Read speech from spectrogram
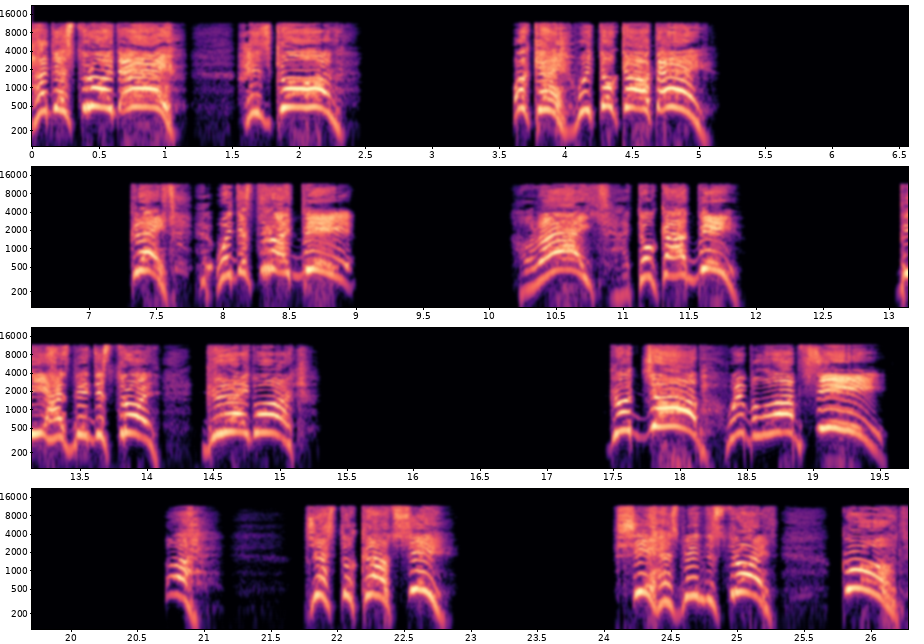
I destroyed A! He's gone! Okay, we took out A! Great! We destroyed B! Alright! I took out B! B has been destroyed! Great work! Good job! We blew up C! Ah, just took out C! C has been destroyed! Good!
